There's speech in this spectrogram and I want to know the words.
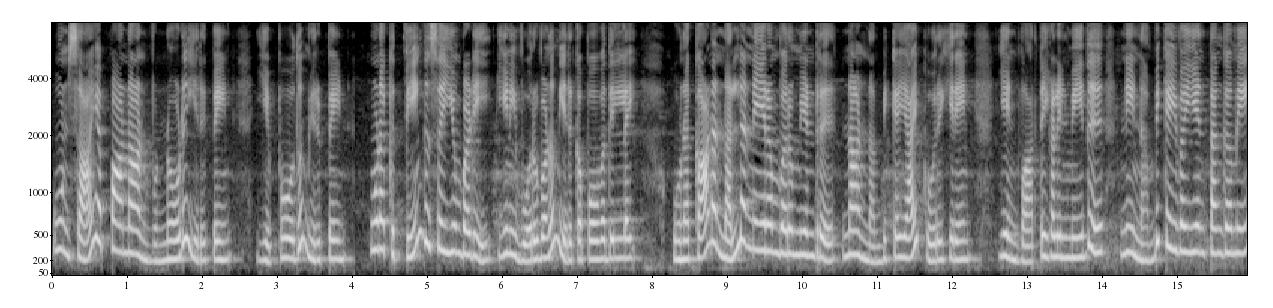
உன் சாயப்பா நான் உன்னோடு இருப்பேன். எப்போதும் இருப்பேன். உனக்கு தீங்கு செய்யும்படி இனி ஒருவனும் இருக்கப் போவதில்லை. உனக்கான நல்ல நேரம் வரும் என்று நான் நம்பிக்கையாய் கூறுகிறேன். என் வார்த்தைகளின் மீது நீ நம்பிக்கை வையேன் தங்கமே.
